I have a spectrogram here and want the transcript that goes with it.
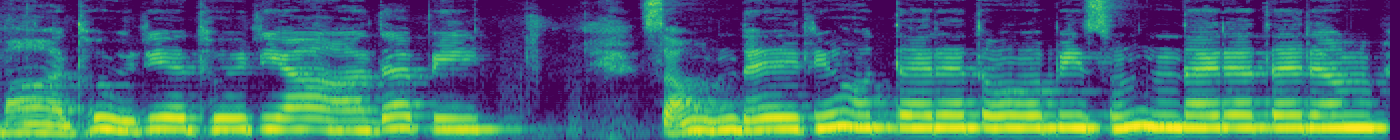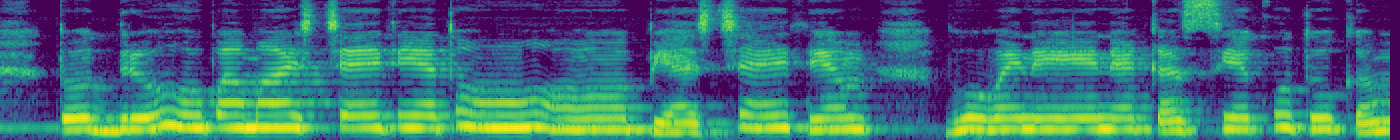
മാധുര്യധുര്യാദപി സൗന്ദര്യോത്തരതോപി സുന്ദരതരം ത്വദ്രൂപമാശ്ചര്യതോപ്യശ്ചര്യം ഭുവനേന കസ്യ കുതുകം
